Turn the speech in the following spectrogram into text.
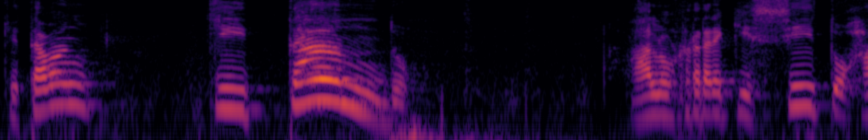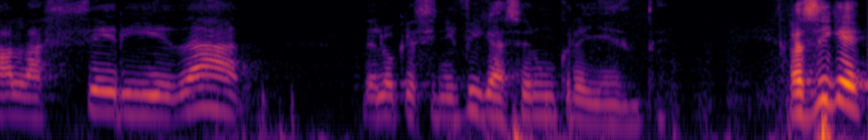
que estaban quitando a los requisitos, a la seriedad de lo que significa ser un creyente. Así que,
